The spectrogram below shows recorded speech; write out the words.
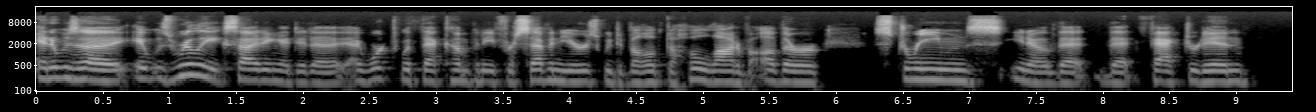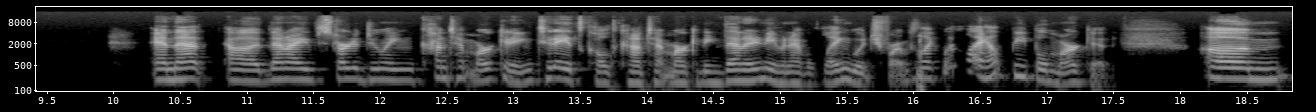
And it was a it was really exciting. I did a i worked with that company for 7 years. We developed a whole lot of other streams you know that that factored in and that uh, then I started doing content marketing. Today it's called content marketing. Then I didn't even have a language for it. I was like, well, I help people market. Um,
